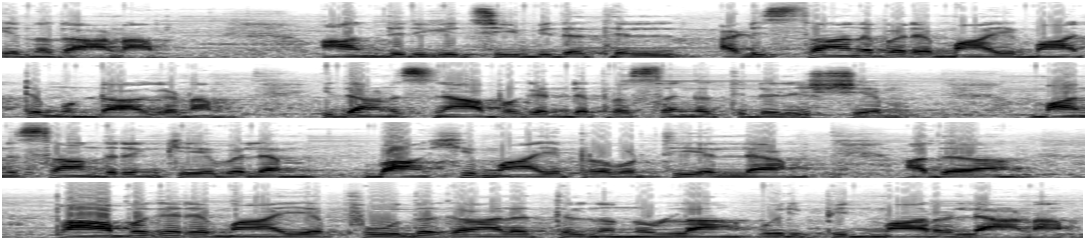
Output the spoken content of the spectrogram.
എന്നതാണ്. ആന്തരിക ജീവിതത്തിൽ അടിസ്ഥാനപരമായ മാറ്റമുണ്ടാകണം. ഇതാണ് സ്നാപകന്റെ പ്രസംഗത്തിന്റെ ലക്ഷ്യം. മാനസാന്തരം കേവലം ബാഹ്യമായ പ്രവൃത്തിയല്ല അത് പാപകരമായ ഭൂതകാലത്തിൽ നിന്നുള്ള ഒരു പിന്മാറലാണ്.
